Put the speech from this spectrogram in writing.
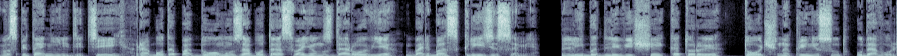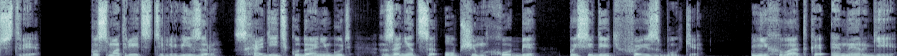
Воспитание детей, работа по дому, забота о своем здоровье, борьба с кризисами. Либо для вещей, которые точно принесут удовольствие. Посмотреть телевизор, сходить куда-нибудь, заняться общим хобби, посидеть в Фейсбуке. Нехватка энергии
